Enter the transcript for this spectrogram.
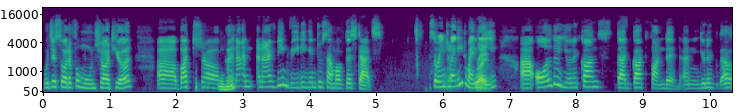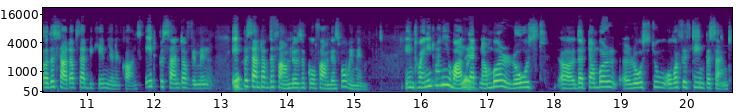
which is sort of a moonshot here uh, but um, Mhm. and, and and i've been reading into some of the stats so in 2020 Right. uh, all the unicorns that got funded and uni- uh, other startups that became unicorns 8% of women 8% of the founders or co-founders were women in 2021 Right. that number rose uh, that number uh, rose to over 15%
